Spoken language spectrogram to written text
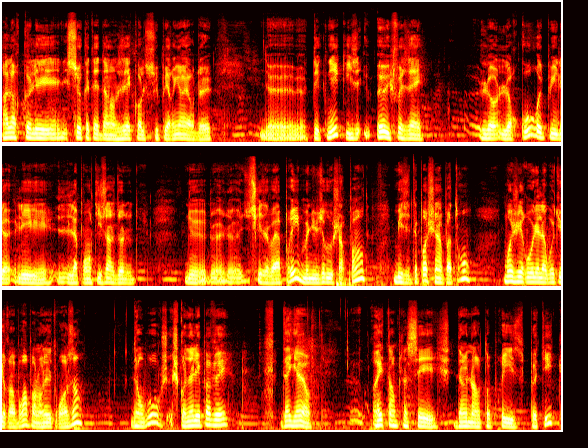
Alors que les, ceux qui étaient dans les écoles supérieures de, de technique, eux, ils faisaient leur cours et puis l'apprentissage de, de, ce qu'ils avaient appris, menuiserie ou charpente, mais ils n'étaient pas chez un patron. Moi, j'ai roulé la voiture à bras pendant les 3 ans. Dans Bourges, je connais les pavés. D'ailleurs, étant placé dans une entreprise petite,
